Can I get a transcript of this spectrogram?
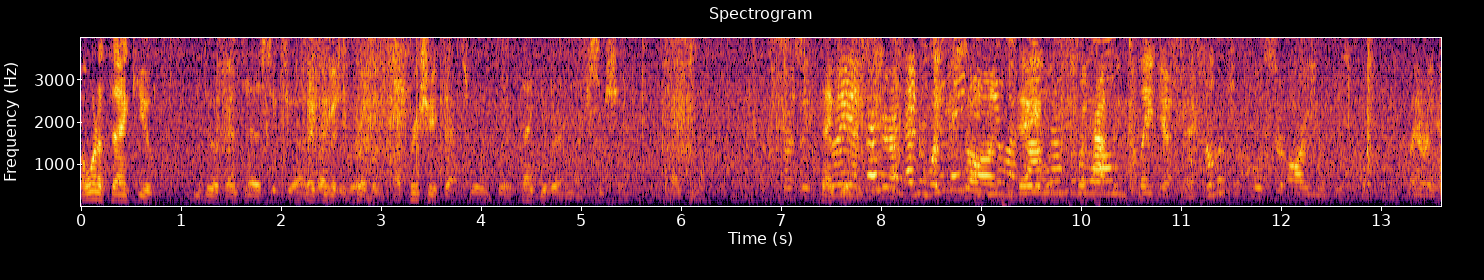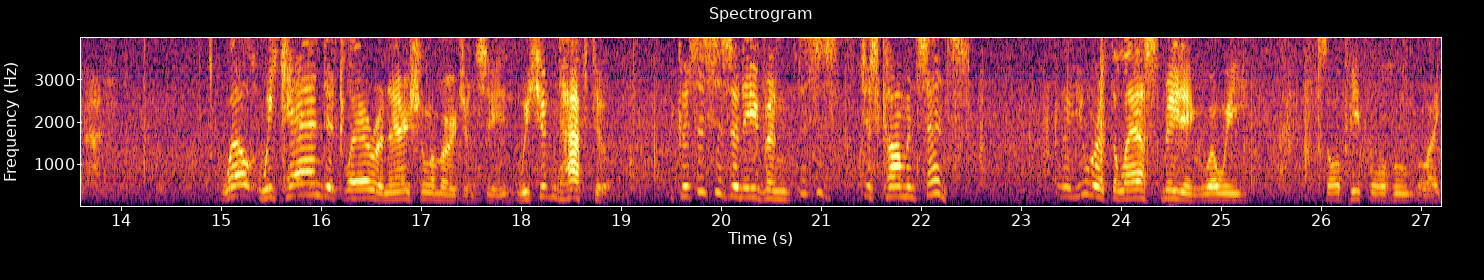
I want to thank you. You do a fantastic job. Thank you, Mr. President. I appreciate that. It's really good. Thank you very much. Appreciate it. Thank you. Thank you. I ask, President, sir, after what you you make a saw today what, for what the happened late yesterday, how much closer are you at this point to declaring an action? Well, we can declare a national emergency. We shouldn't have to, because this isn't even, this is just common sense. You know, you were at the last meeting where we saw people who, like,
